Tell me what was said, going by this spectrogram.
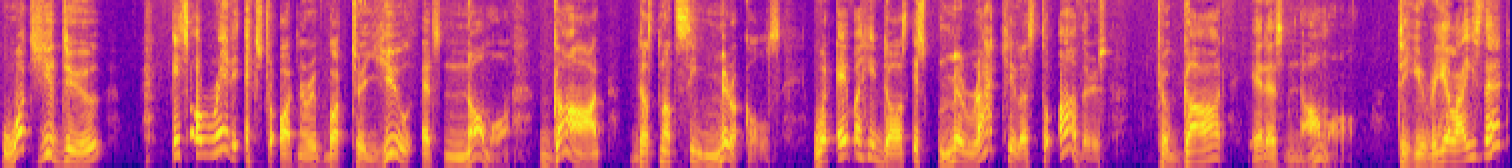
What you do, it's already extraordinary, but to you, it's normal. God does not see miracles. Whatever He does is miraculous to others. To God, it is normal. Do you realize that?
